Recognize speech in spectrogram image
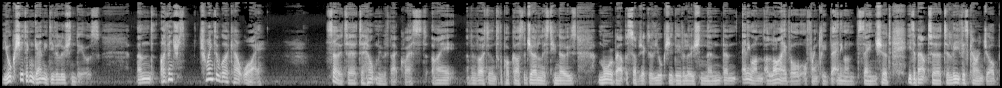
Yorkshire didn't get any devolution deals. And I've been tr- trying to work out why. So to, to help me with that quest, I have invited onto the podcast a journalist who knows more about the subject of Yorkshire devolution than, than anyone alive or, or frankly that anyone sane should. He's about to, to leave his current job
